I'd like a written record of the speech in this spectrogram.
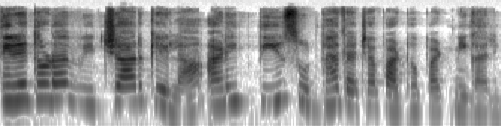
तिने थोडा विचार केला आणि ती सुद्धा त्याच्या पाठोपाठ निघाली.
